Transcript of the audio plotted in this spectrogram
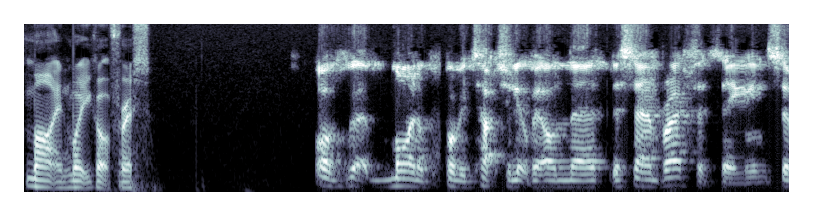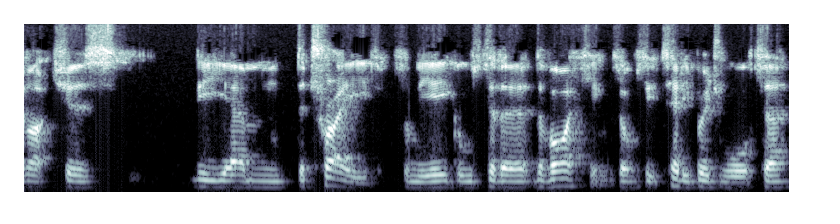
Martin, what you got for us? Well, mine will probably touch a little bit on the, the Sam Bradford thing, in so much as the um, the trade from the Eagles to the, the Vikings. Obviously, Teddy Bridgewater,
